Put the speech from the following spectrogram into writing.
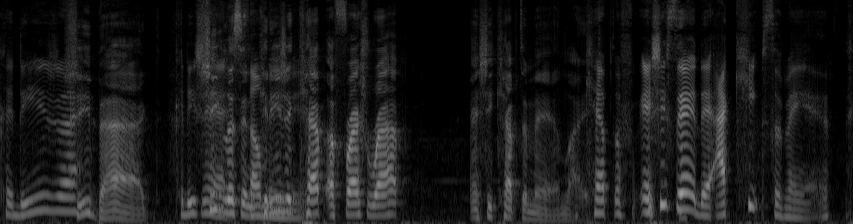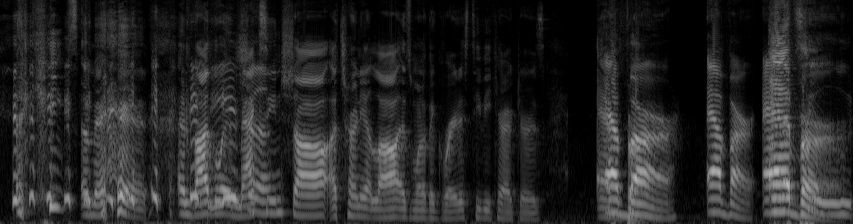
Khadijah, She bagged. Khadijah She listen. so Khadijah kept a fresh rap, and she kept a man. Like kept a, and she said that I keeps a man. keeps a man. And by the way, Maxine Shaw, attorney at law, is one of the greatest TV characters ever. ever, ever.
